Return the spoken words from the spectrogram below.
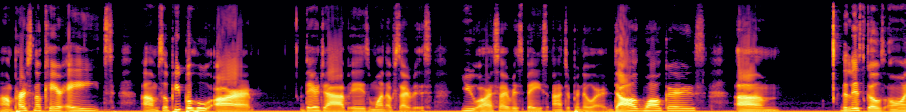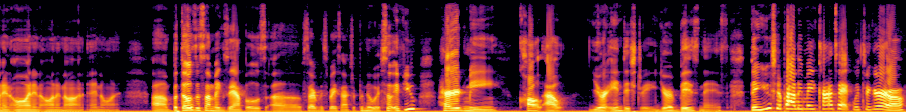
um, personal care aides. Um, so people who are their job is one of service. You are a service-based entrepreneur. Dog walkers. Um, the list goes on and on and on and on and on. Uh, but those are some examples of service based entrepreneurs. So if you heard me call out your industry, your business, then you should probably make contact with your girl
